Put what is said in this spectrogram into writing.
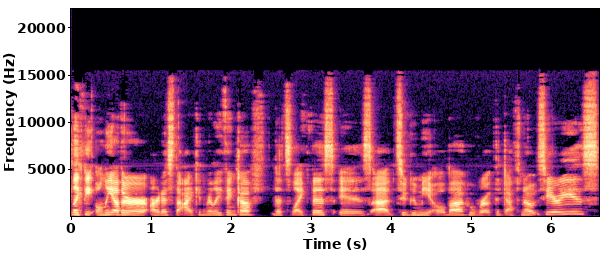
Like the only other artist that I can really think of that's like this is uh, Tsugumi Oba, who wrote the Death Note series.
